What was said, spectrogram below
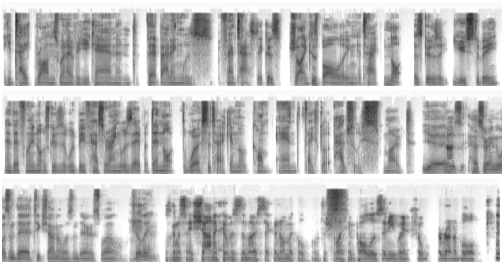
you take runs whenever you can and their batting was fantastic because Sri Lanka's bowling attack not as good as it used to be, and definitely not as good as it would be if Hasaranga was there. But they're not the worst attack in the comp, and they got absolutely smoked. Yeah, it Ah. was Hasaranga wasn't there. Theekshana wasn't there as well. Julian. I was going to say Shanaka was the most economical of the Sri Lankan bowlers, and he went for a runner ball.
